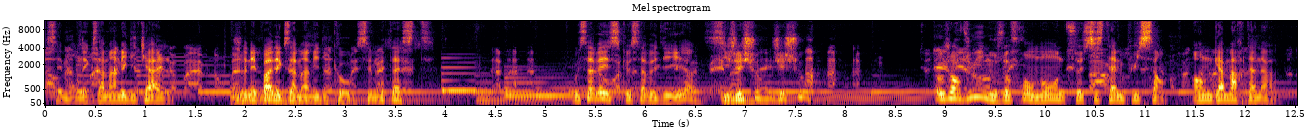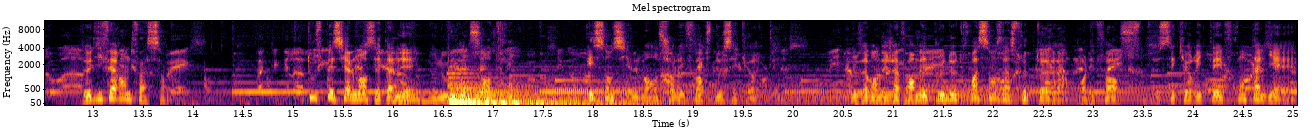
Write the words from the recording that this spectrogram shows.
C'est mon examen médical. Je n'ai pas d'examen médicaux, c'est mon test. Vous savez ce que ça veut dire? Si j'échoue, j'échoue. Aujourd'hui, nous offrons au monde ce système puissant, Angamardana, de différentes façons. Tout spécialement cette année, nous nous concentrons essentiellement sur les forces de sécurité. Nous avons déjà formé plus de 300 instructeurs pour les forces de sécurité frontalières,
